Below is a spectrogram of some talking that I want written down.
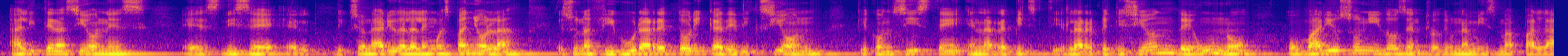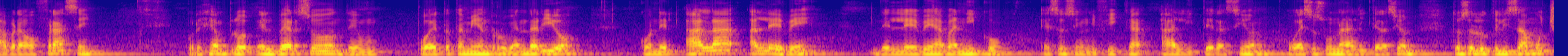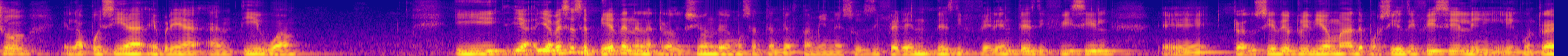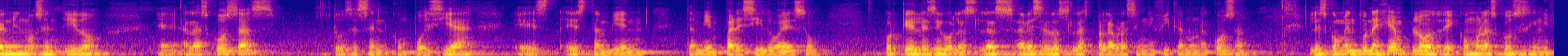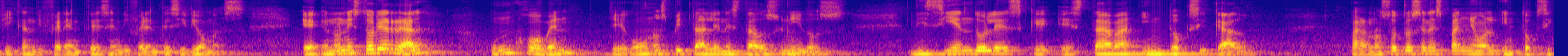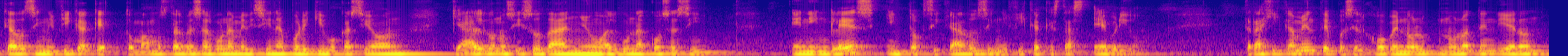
Aliteraciones es, dice el diccionario de la lengua española, es una figura retórica de dicción que consiste en la, la repetición de uno o varios sonidos dentro de una misma palabra o frase. Por ejemplo, el verso de un poeta también, Rubén Darío, con el ala aleve de leve abanico. Eso significa aliteración, o eso es una aliteración. Entonces lo utiliza mucho en la poesía hebrea antigua. Y, a, veces se pierden en la traducción, debemos entender también eso. Es diferente, es, diferente, es difícil eh, traducir de otro idioma, de por sí es difícil y, encontrar el mismo sentido eh, a las cosas. Entonces con poesía es, también, también parecido a eso. Porque les digo, las, a veces las palabras significan una cosa. Les comento un ejemplo de cómo las cosas significan diferentes en diferentes idiomas. Eh, en una historia real, un joven llegó a un hospital en Estados Unidos diciéndoles que estaba intoxicado. Para nosotros en español, intoxicado significa que tomamos tal vez alguna medicina por equivocación, que algo nos hizo daño, alguna cosa así. En inglés, intoxicado significa que estás ebrio. Trágicamente, pues el joven no, no lo atendieron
